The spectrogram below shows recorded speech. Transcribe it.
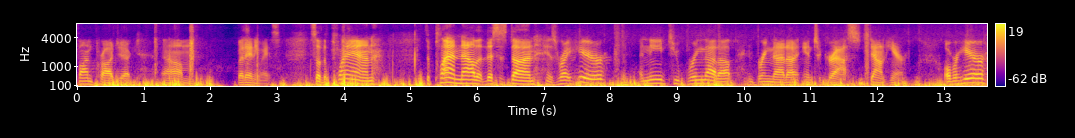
fun project. Um, but anyways, so the plan, the plan now that this is done is right here. I need to bring that up and bring that uh, into grass down here. Over here,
